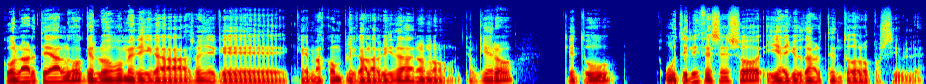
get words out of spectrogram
colarte algo que luego me digas, oye, que, que me has complicado la vida. No, no, yo quiero que tú utilices eso y ayudarte en todo lo posible.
